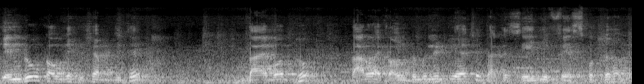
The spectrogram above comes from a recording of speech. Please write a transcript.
কেন্দ্রও কাউকে হিসাব দিতে দায়বদ্ধ, তারও অ্যাকাউন্টেবিলিটি আছে, তাকে সেই যে ফেস করতে হবে।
